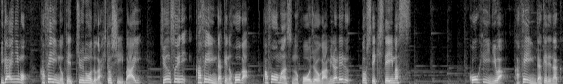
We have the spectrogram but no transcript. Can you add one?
意外にもカフェインの血中濃度が等しい場合純粋にカフェインだけの方がパフォーマンスの向上が見られると指摘しています。コーヒーにはカフェインだけでなく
